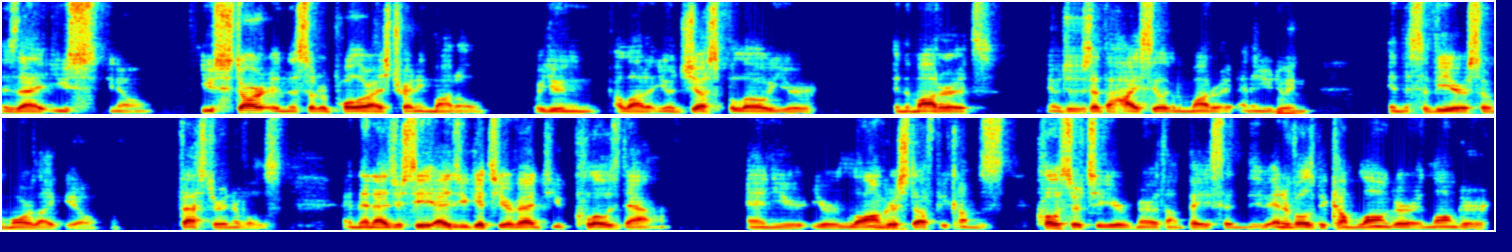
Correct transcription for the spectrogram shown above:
is that you you know you start in this sort of polarized training model where you're doing a lot of you know just below your in the moderate you know just at the high ceiling of the moderate and then you're mm-hmm. doing in the severe so more like you know faster intervals. And then as you see as you get to your event you close down and your your longer mm-hmm. stuff becomes closer to your marathon pace and the intervals become longer and longer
